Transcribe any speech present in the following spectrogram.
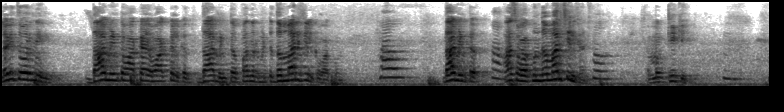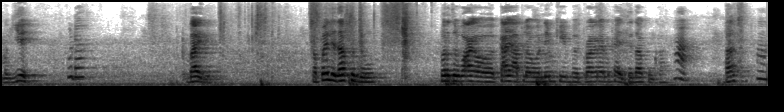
लगेच वर नाही दहा मिनिटं वाकाय वाकल का? दहा मिनिटं पंधरा मिनिटं दम मारशील का वाकून? हो. दहा मिनिटं? हा. असं वाकून दम मारशील का? हो. मग ठीक आहे. मग ये. कुठं? बाय दे का पहिले दाखवून देऊ? परत वा काय आपला नेमकी प्रोग्राम काय ते दाखवू का? हा. हा? हा.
